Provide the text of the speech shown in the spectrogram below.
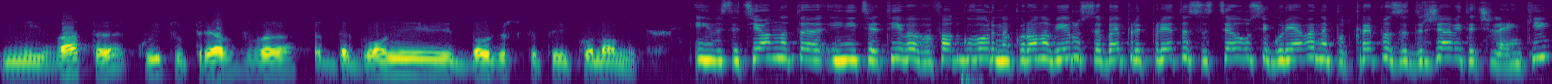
нивата, които трябва да гони българската економика. Инвестиционната инициатива в отговор на коронавируса бе предприята с цел осигуряване подкрепа за държавите членки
